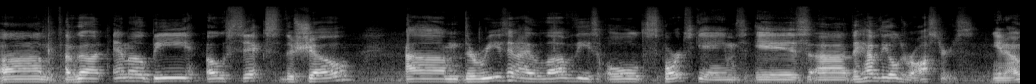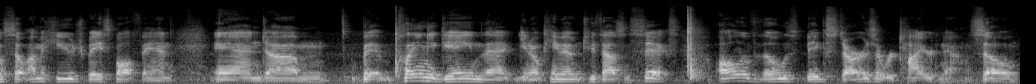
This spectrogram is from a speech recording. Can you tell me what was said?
Um, I've got MLB 06, the show, um, the reason I love these old sports games is uh, they have the old rosters, you know. So I'm a huge baseball fan, and um, playing a game that you know came out in 2006, all of those big stars are retired now. So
